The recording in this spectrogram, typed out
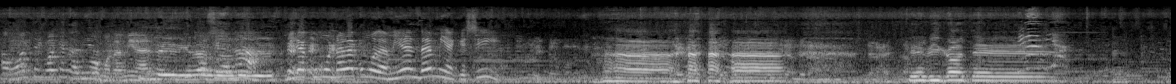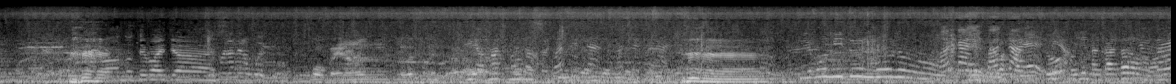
Aguanta igual que Damián. Como Damián. Mira cómo nada como Damián, Damia, que sí. ¡Qué bigote! No, no te vayas. Qué bonito el mono. Oye, me encantan los monos.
